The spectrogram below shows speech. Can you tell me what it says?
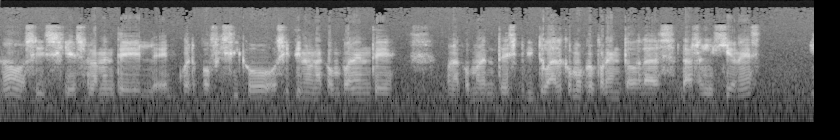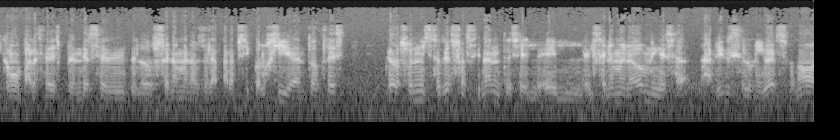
¿no? Si, si es solamente el, cuerpo físico o si tiene una componente, una componente espiritual, como proponen todas las, las religiones y como parece desprenderse de, los fenómenos de la parapsicología. Entonces, claro, son historias fascinantes. El, el, el fenómeno ovni es abrirse al universo, ¿no?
